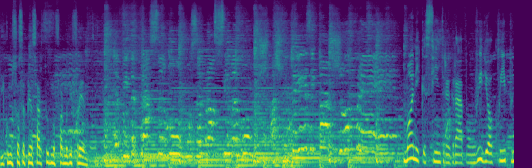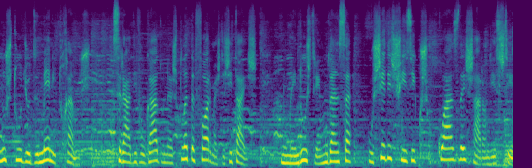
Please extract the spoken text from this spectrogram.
e começou-se a pensar tudo de uma forma diferente. A vida traça rumos, aproxima faz feliz e faz sofrer. Mónica Sintra grava um videoclipe no estúdio de Ménito Ramos. Será divulgado nas plataformas digitais. Numa indústria em mudança, os CDs físicos quase deixaram de existir.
